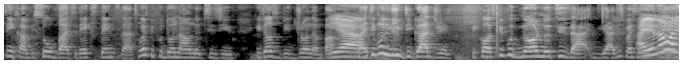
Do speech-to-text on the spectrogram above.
thing can be so bad to the extent that when people don't now notice you you just be drawn about Yeah. you might even leave the gathering because people do not notice that yeah this person and you is know there, when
